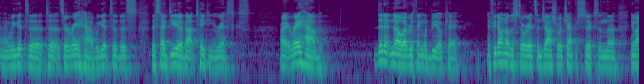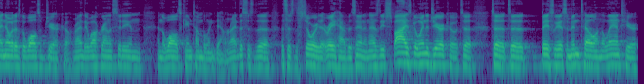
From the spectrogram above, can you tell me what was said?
I mean, we get to, to, to Rahab, we get to this, this idea about taking risks. Right? Rahab didn't know everything would be okay. If you don't know the story, it's in Joshua chapter 6, and the, you might know it as the walls of Jericho, right? They walk around the city, and, and the walls came tumbling down, right? This is, the, this is the story that Rahab is in. And as these spies go into Jericho to, to, to basically get some intel on the land here,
